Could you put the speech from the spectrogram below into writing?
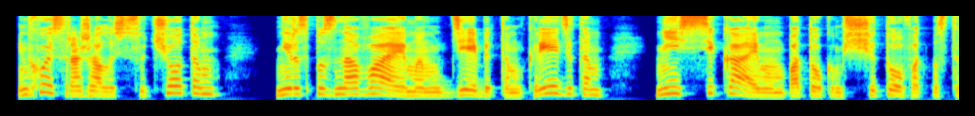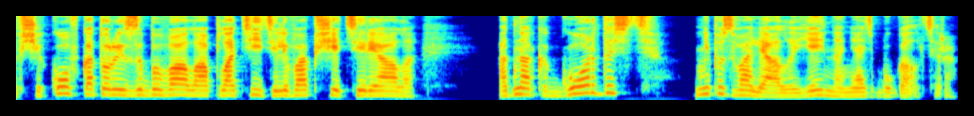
Инхой сражалась с учетом, нераспознаваемым дебетом-кредитом, неиссякаемым потоком счетов от поставщиков, которые забывала оплатить или вообще теряла. Однако гордость не позволяла ей нанять бухгалтера.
